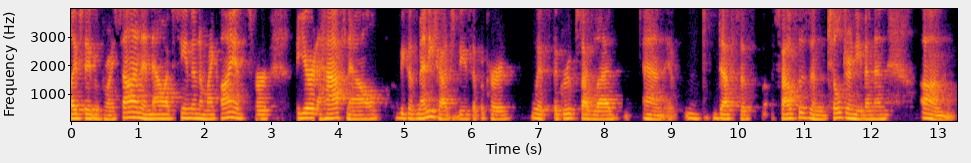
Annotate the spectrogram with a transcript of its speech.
life-saving for my son. And now i've seen it in my clients for a year and a half now because many tragedies have occurred with the groups I've led and deaths of spouses and children even and um,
